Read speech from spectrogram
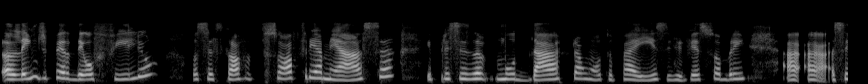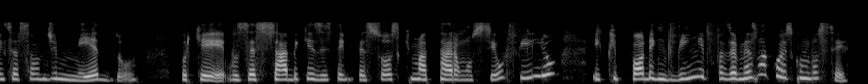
além de perder o filho, você sofre, sofre ameaça e precisa mudar para um outro país e viver sobre a, a, sensação de medo, porque você sabe que existem pessoas que mataram o seu filho e que podem vir e fazer a mesma coisa com você.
